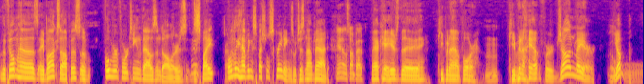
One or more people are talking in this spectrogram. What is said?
The film has a box office of over fourteen thousand dollars, despite only having special screenings, which is not bad. Yeah, that's not bad. Okay, here's the keep an eye out for. Mhm. Keep an eye out for John Mayer. Yup, Ooh.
